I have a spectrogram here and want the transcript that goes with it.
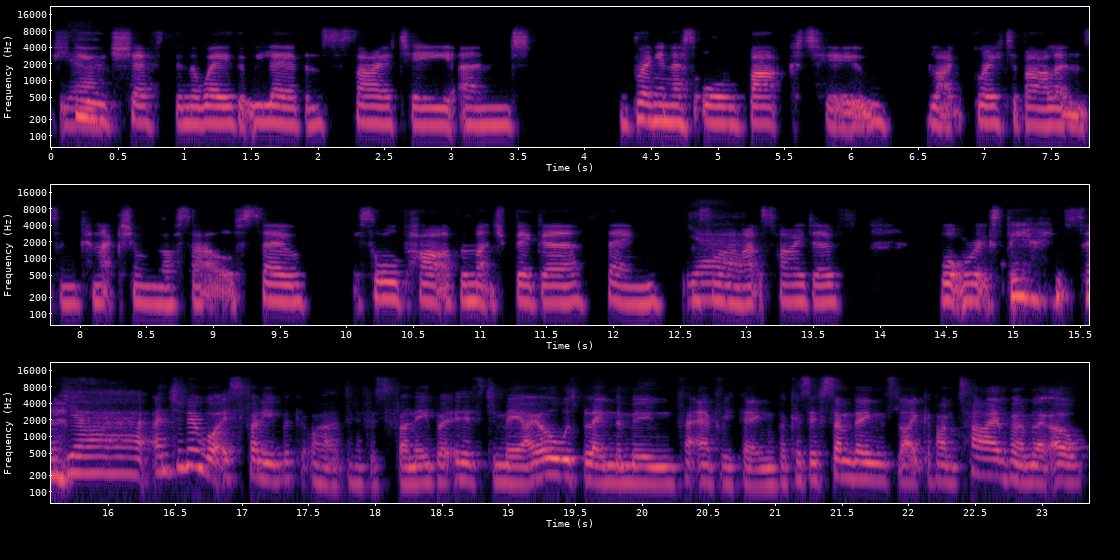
yeah. huge shifts in the way that we live and society and bringing us all back to like greater balance and connection with ourselves. So it's all part of a much bigger thing yeah. as well outside of what we're experiencing. Yeah. And you know what? It's funny because well, I don't know if it's funny, but it is to me. I always blame the moon for everything because if something's like if I'm tired, I'm like, oh,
